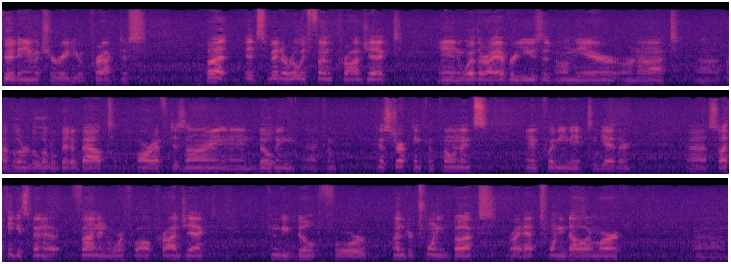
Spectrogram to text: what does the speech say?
good amateur radio practice. But it's been a really fun project and whether I ever use it on the air or not, uh, I've learned a little bit about RF design and building, uh, com constructing components and putting it together. Uh, so I think it's been a fun and worthwhile project. It can be built for under 20 bucks, right at $20 mark. Um,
